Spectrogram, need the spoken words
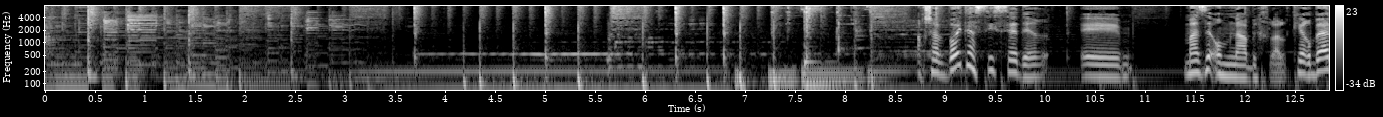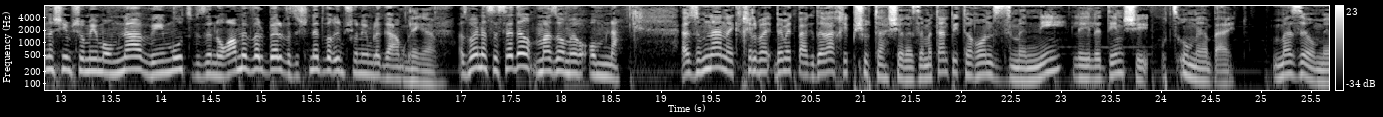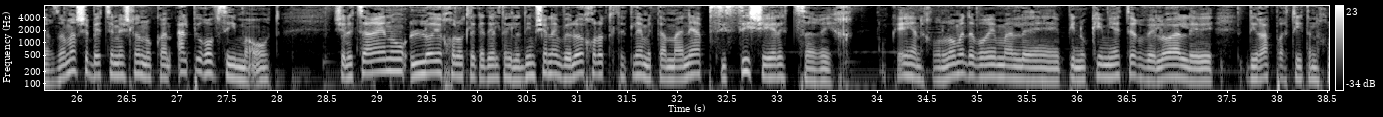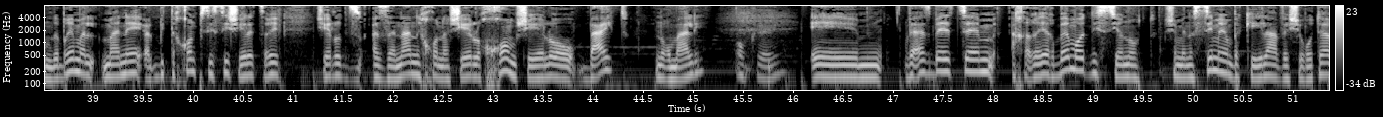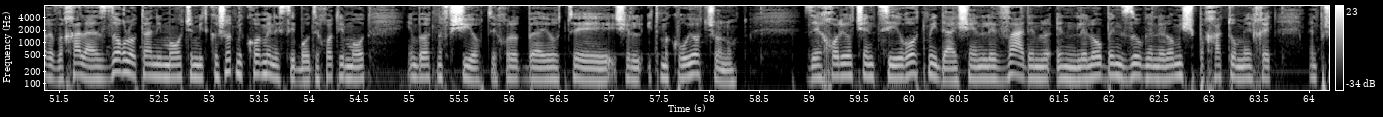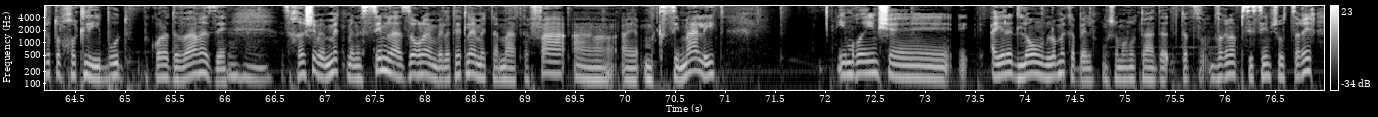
עכשיו בואי תעשי סדר, אה, מה זה אומנה בכלל? כי הרבה אנשים שומעים אומנה ואימוץ וזה נורא מבלבל וזה שני דברים שונים לגמרי. לגמרי. אז בואי נעשה סדר, מה זה אומר אומנה? אז אמנם נתחיל ב- באמת בהגדרה הכי פשוטה שלה, זה מתן פתרון זמני לילדים שהוצאו מהבית. מה זה אומר? זה אומר שבעצם יש לנו כאן, על פי רוב זה אימהות, שלצערנו לא יכולות לגדל את הילדים שלהם ולא יכולות לתת להם את המענה הבסיסי שילד צריך. אוקיי? אנחנו לא מדברים על uh, פינוקים יתר ולא על uh, דירה פרטית, אנחנו מדברים על מענה, על ביטחון בסיסי שילד צריך, שיהיה לו הזנה נכונה, שיהיה לו חום, שיהיה לו בית נורמלי. אוקיי. ואז בעצם, אחרי הרבה מאוד ניסיונות שמנסים היום בקהילה ושירותי הרווחה לעזור לאותן אימהות שמתקשות מכל מיני סיבות, זה יכול להיות אימהות עם בעיות נפשיות, זה יכול להיות בעיות אה, של התמכרויות שונות. זה יכול להיות שהן צעירות מדי, שהן לבד, הן, הן ללא בן זוג, הן ללא משפחה תומכת, הן פשוט הולכות לאיבוד בכל הדבר הזה. Mm-hmm. אז אחרי שבאמת מנסים לעזור להם ולתת להם את המעטפה המקסימלית, אם רואים שהילד לא, לא מקבל, כמו שאמרנו, את הד- את הדברים הבסיסיים שהוא צריך,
